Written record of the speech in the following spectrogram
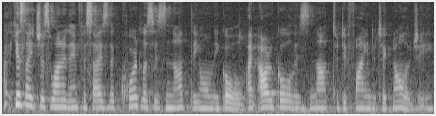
I- guess I just wanted to emphasize that cordless is not the only goal. I- Our goal is not to define the technology,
